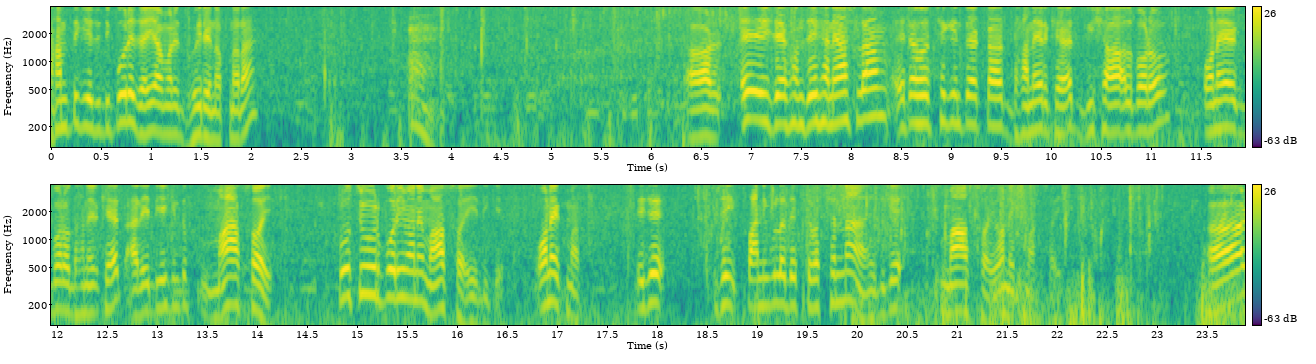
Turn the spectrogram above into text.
নামতে গিয়ে যদি পড়ে যাই আমার ধৈরেন আপনারা। আর এই যে এখন যেখানে আসলাম এটা হচ্ছে কিন্তু একটা ধানের ক্ষেত বিশাল বড়। অনেক বড় ধানের ক্ষেত, আর এদিকে কিন্তু মাছ হয়। প্রচুর পরিমাণে মাছ হয় এদিকে, অনেক মাছ। এই যে, যেই পানিগুলো দেখতে পাচ্ছেন না, এদিকে মাছ হয়, অনেক মাছ হয়। আর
